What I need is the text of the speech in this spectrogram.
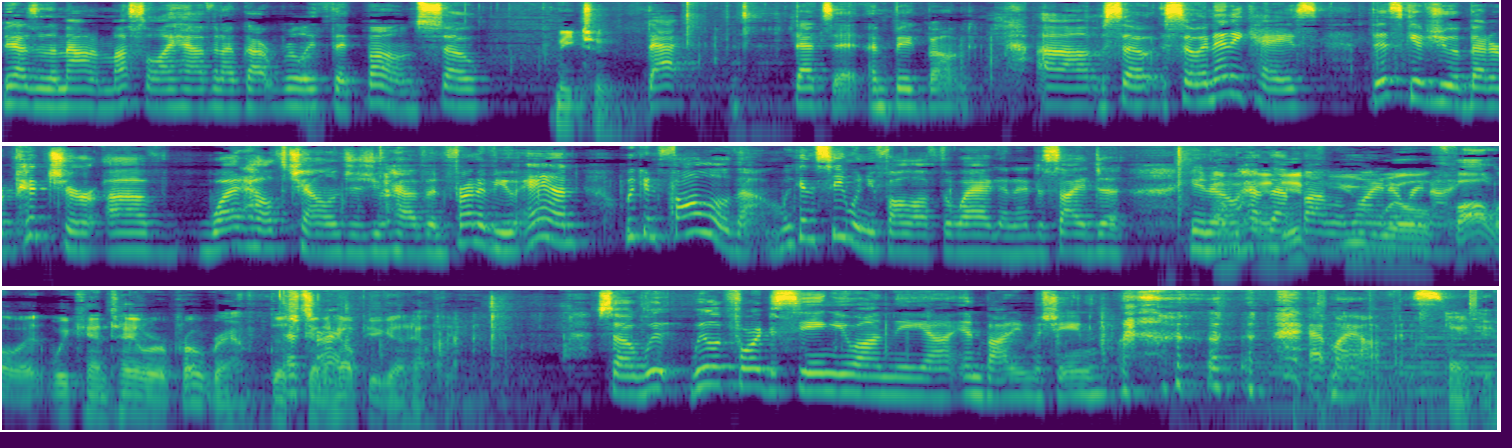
because of the amount of muscle I have and I've got really thick bones. So Me too. that that's it. I'm big boned. Um, so so in any case, this gives you a better picture of what health challenges you have in front of you, and we can follow them. We can see when you fall off the wagon and decide to, you know, And- have that bottle of wine every night. If you will follow it, we can tailor a program that's, That's going right. to help you get healthy. So we, we look forward to seeing you on the uh, InBody machine at my office. Thank you.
